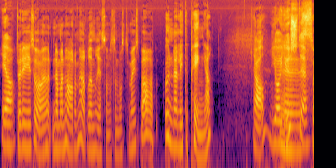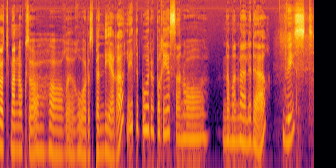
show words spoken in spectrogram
Ja, Så det är så, när man har de här drömresorna så måste man ju spara undan lite pengar. ja, ja just Eh, det. Så att man också har råd att spendera lite både på resan och när man väl är där. Visst.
